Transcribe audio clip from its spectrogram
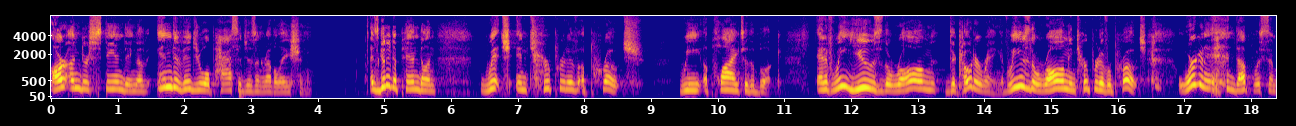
our understanding of individual passages in Revelation is going to depend on which interpretive approach we apply to the book. And if we use the wrong decoder ring, if we use the wrong interpretive approach, we're going to end up with some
